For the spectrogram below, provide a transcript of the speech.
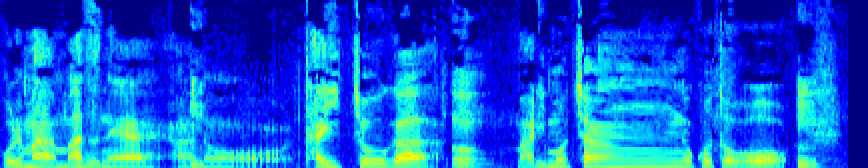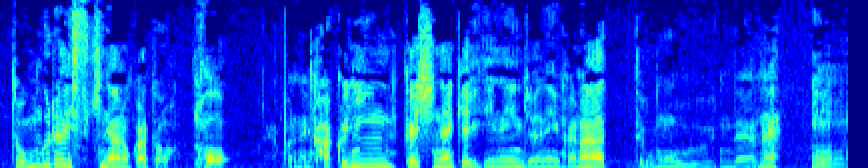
俺まあまずねあの、隊長がうん。まりもちゃんのことをうん。どんぐらい好きなのかとぱね確認一回しなきゃいけないんじゃねえかなって思うんだよね。ううん。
